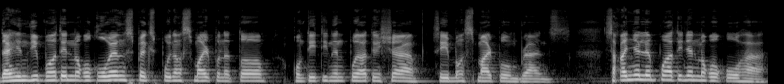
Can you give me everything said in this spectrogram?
Dahil hindi po natin makukuha yung specs po ng smartphone na to kung titingnan po natin siya sa ibang smartphone brands. Sa kanya lang po natin yan makukuha.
